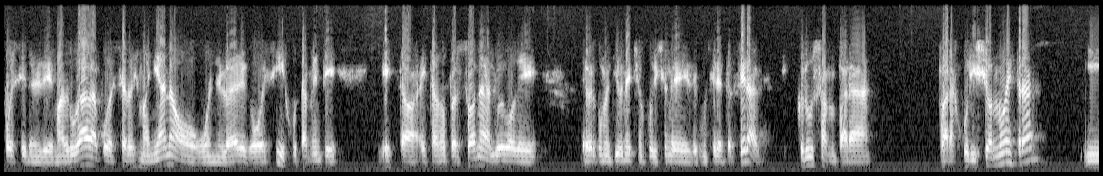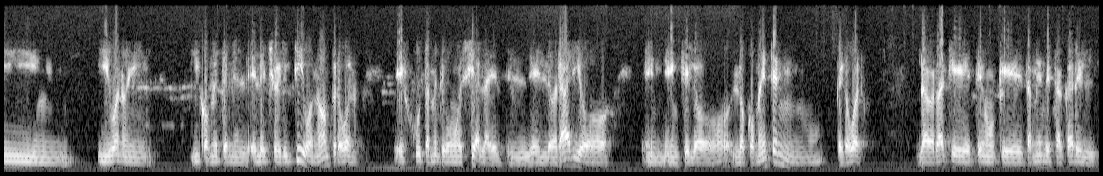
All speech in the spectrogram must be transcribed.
puede ser de madrugada puede ser de mañana o, en el horario que vos decís justamente esta, estas dos personas luego de, haber cometido un hecho en jurisdicción de, de comisaría tercera cruzan para para jurisdicción nuestra y, y bueno y, y cometen el, hecho delictivo no pero bueno es justamente como decía el, horario en, que lo, lo, cometen, pero bueno, la verdad que tengo que también destacar el,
